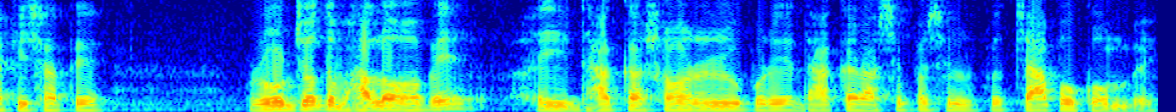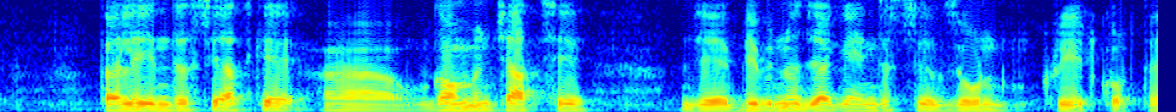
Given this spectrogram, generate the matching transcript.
একই সাথে রোড যত ভালো হবে, এই ঢাকা শহরের উপরে, ঢাকার আশেপাশের উপরে চাপও কমবে। তাহলে ইন্ডাস্ট্রি আজকে গভর্নমেন্ট চাচ্ছে যে বিভিন্ন জায়গায় ইন্ডাস্ট্রিয়াল জোন ক্রিয়েট করতে।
